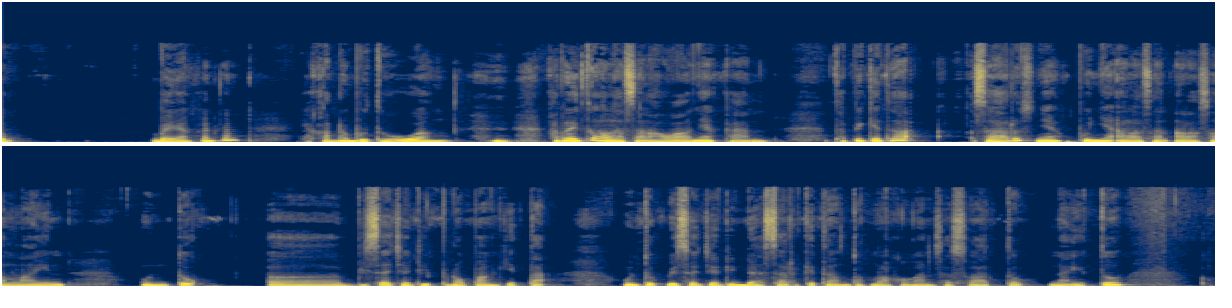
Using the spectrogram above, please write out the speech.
bayangkan kan ya karena butuh uang. Karena itu alasan awalnya kan. Tapi kita seharusnya punya alasan-alasan lain untuk uh, bisa jadi penopang kita. Untuk bisa jadi dasar kita untuk melakukan sesuatu. Nah itu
